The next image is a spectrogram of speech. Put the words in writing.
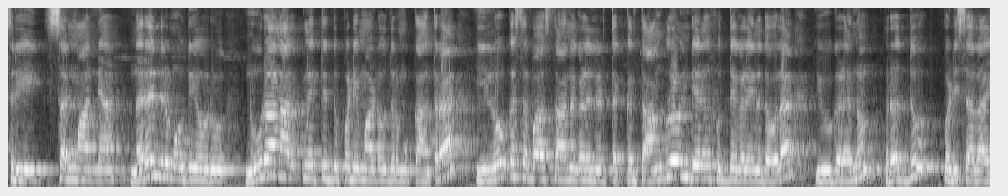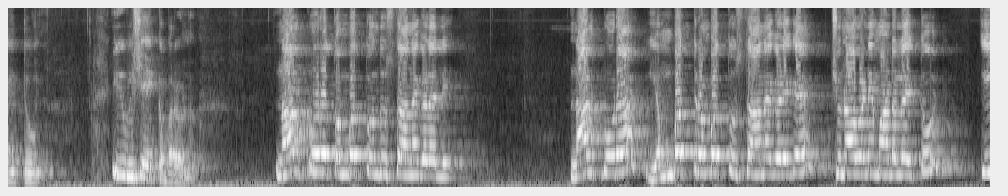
ಶ್ರೀ ಸನ್ಮಾನ್ಯ ನರೇಂದ್ರ ಮೋದಿಯವರು ನೂರ ನಾಲ್ಕನೇ ತಿದ್ದುಪಡಿ ಮಾಡುವುದರ ಮುಖಾಂತರ ಈ ಲೋಕಸಭಾ ಸ್ಥಾನಗಳಲ್ಲಿರ್ತಕ್ಕಂಥ ಆಂಗ್ಲೋ ಇಂಡಿಯನ್ ಹುದ್ದೆಗಳೇನಿದಾವಲ್ಲ, ಇವುಗಳನ್ನು ರದ್ದುಪಡಿಸಲಾಯಿತು ಈ ವಿಷಯಕ್ಕೆ ಬರೋಣ. ನಾಲ್ಕುನೂರ ತೊಂಬತ್ತೊಂದು ಸ್ಥಾನಗಳಲ್ಲಿ ನಾಲ್ಕುನೂರ ಎಂಬತ್ತೊಂಬತ್ತು ಸ್ಥಾನಗಳಿಗೆ ಚುನಾವಣೆ ಮಾಡಲಾಯಿತು. ಈ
